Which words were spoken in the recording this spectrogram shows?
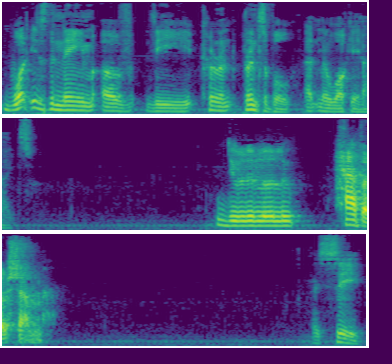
What is the name of the current principal at Milwaukee Heights? Haversham. I see.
